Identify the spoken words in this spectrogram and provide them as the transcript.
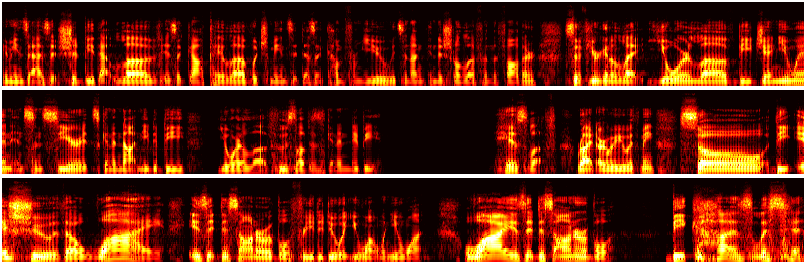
It means as it should be. That love is agape love, which means it doesn't come from you. It's an unconditional love from the Father. So if you're going to let your love be genuine and sincere, it's going to not need to be your love. Whose love is it going to need to be? his love, right? Are we with me? So, the issue though, why is it dishonorable for you to do what you want when you want? Why is it dishonorable? Because, listen,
